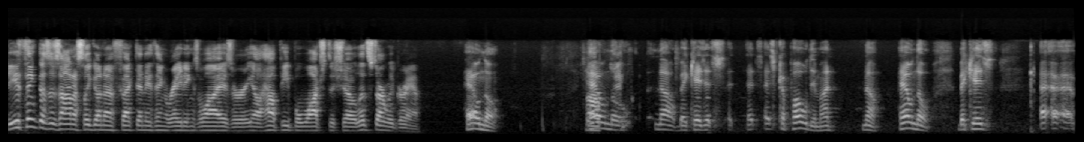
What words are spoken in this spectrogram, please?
Do you think this is honestly going to affect anything ratings wise, or you know how people watch the show? Let's start with Graham. Hell no. Hell Okay. no. No, because it's it's it's Capaldi, man. No, hell no. Because uh, uh,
